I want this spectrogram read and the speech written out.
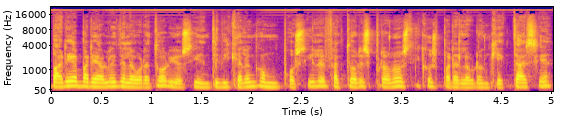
Varias variables de laboratorio se identificaron como posibles factores pronósticos para la bronquiectasia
